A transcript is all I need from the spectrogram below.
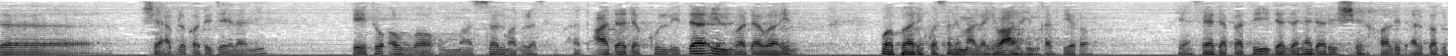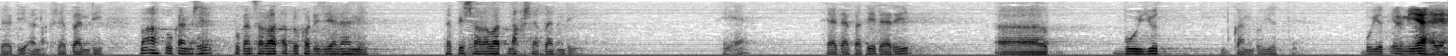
uh, Syekh Abdul Qadir Jailani yaitu Allahumma salli adada kulli da'in wa dawain wa barik wa sallim alaihi wa alhim kathira ya saya dapati ijazahnya dari Syekh Khalid Al-Baghdadi anak Syabandi Maaf bukan bukan salawat Abdul Qadir Jailani, tapi salawat Naqsyabandi. Ya. Saya dapati dari uh, buyut bukan buyut ya. Buyut ilmiah ya.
